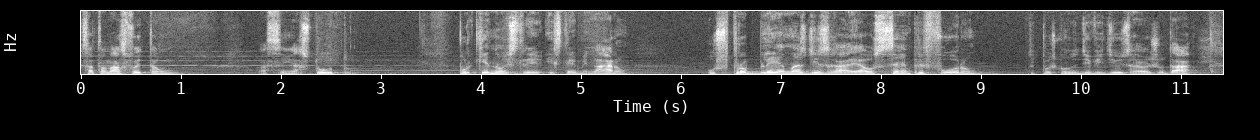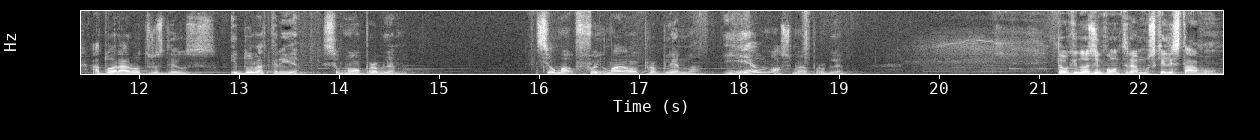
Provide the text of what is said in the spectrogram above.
Satanás foi tão assim astuto. Por que não exterminaram? Os problemas de Israel sempre foram, depois quando dividiu Israel e Judá, adorar outros deuses. Idolatria. Isso é o maior problema. Isso é uma, foi o maior problema e é o nosso maior problema. Então, o que nós encontramos? Que eles estavam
